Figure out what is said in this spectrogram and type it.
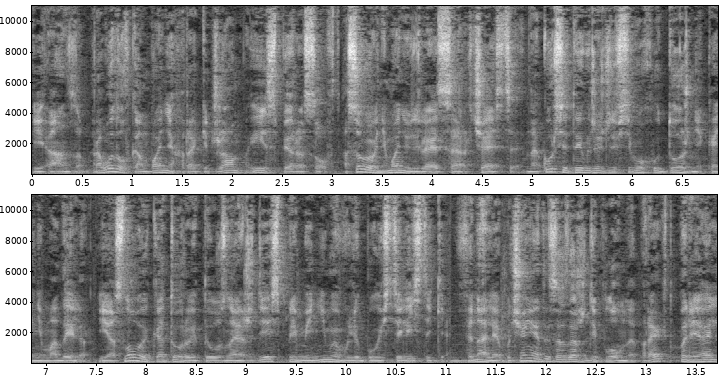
и Anthem. Работал в компаниях Rocket Jump и Speros Soft. Особое внимание уделяется арт-части. На курсе ты прежде всего художник, а не моделер. И основы, которые ты узнаешь здесь, применимы в любой стилистике. В финале обучения ты создашь дипломный проект по реальному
